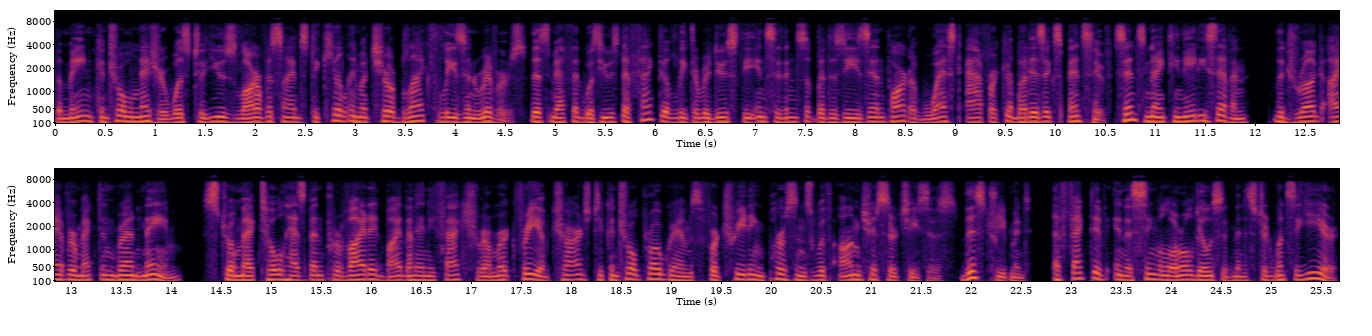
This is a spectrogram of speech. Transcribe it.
the main control measure was to use larvicides to kill immature blackflies in rivers. This method was used effectively to reduce the incidence of the disease in part of West Africa but is expensive. Since 1987, the drug ivermectin brand name, Stromectol has been provided by the manufacturer Merck free of charge to control programs for treating persons with onchocerciasis. This treatment, effective in a single oral dose administered once a year,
